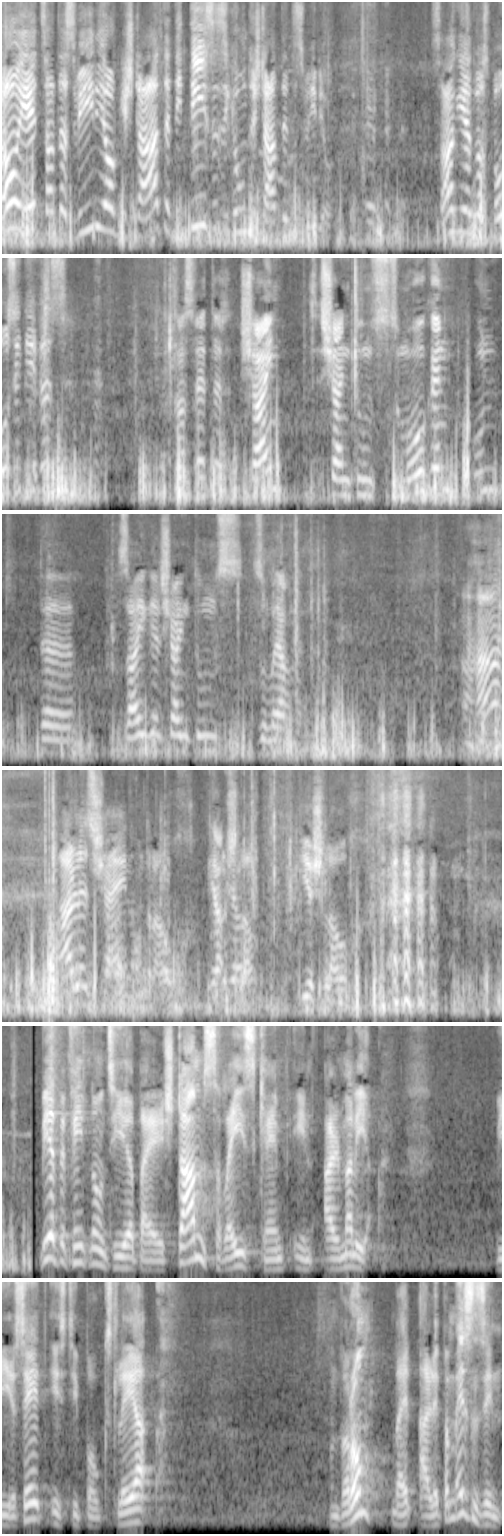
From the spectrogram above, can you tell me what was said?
So, jetzt hat das Video gestartet. In dieser Sekunde startet das Video. Sage ich etwas Positives? Das Wetter scheint, scheint uns zu morgen und der Seiger scheint uns zu lernen. Aha, alles Schein und Rauch. Ja. Ihr Schlauch. Ihr Schlauch. Wir befinden uns hier bei Stamms Race Camp in Almeria. Wie ihr seht, ist die Box leer. Und warum? Weil alle beim Essen sind.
